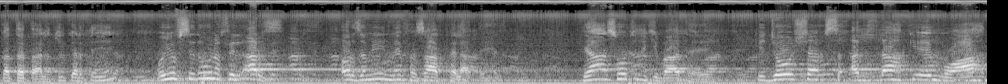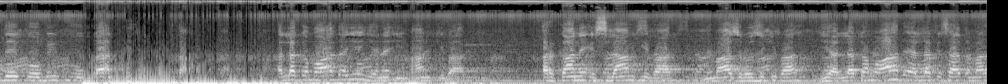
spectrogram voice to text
قطع تعلقی کرتے ہیں۔ وہ یفسدون فی الارض اور زمین میں فساد پھیلاتے ہیں۔ یہاں سوچنے کی بات ہے کہ جو شخص اللہ کے معاہدے کو بھی پورا نہیں اللہ کا معاہدہ یہی ہے نا ایمان کی بات، ارکان اسلام کی بات، نماز روزے کی بات، یہ اللہ کا معاہدہ ہے، اللہ کے ساتھ ہمارا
